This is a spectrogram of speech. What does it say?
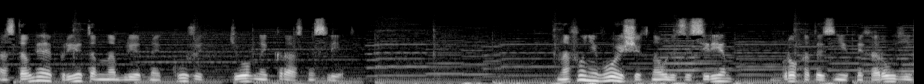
оставляя при этом на бледной коже темный красный след. На фоне воющих на улице сирен, грохота зенитных орудий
